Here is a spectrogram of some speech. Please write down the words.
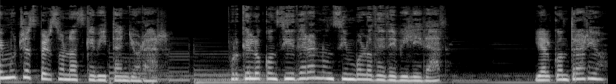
Hay muchas personas que evitan llorar porque lo consideran un símbolo de debilidad. Y al contrario,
